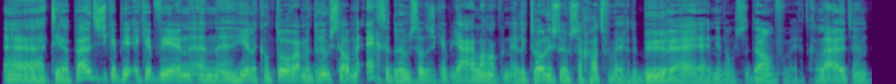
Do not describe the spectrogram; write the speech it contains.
uh, therapeutisch. Ik heb, ik heb weer een, een heerlijk kantoor waar mijn drumstel, mijn echte drumstel. Dus ik heb jarenlang ook een elektronisch drumstel gehad vanwege de buren en in Amsterdam vanwege het geluid. En,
